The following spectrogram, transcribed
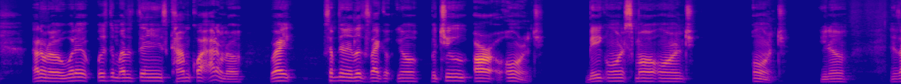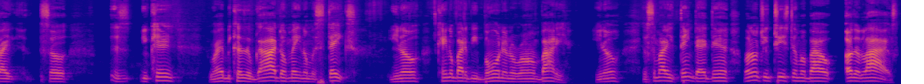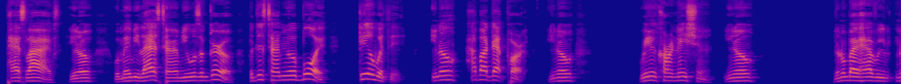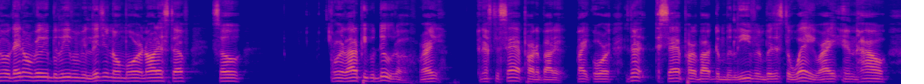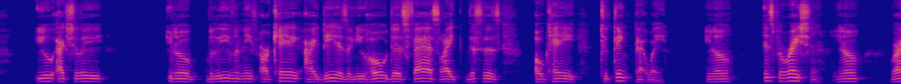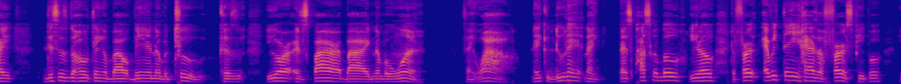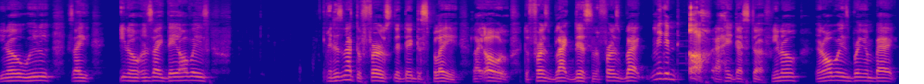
I don't know what it, what's them other things, kumquat. I don't know, right? Something that looks like you know, but you are orange, big orange, small orange, orange. You know, it's like so. Is you can't right because if God don't make no mistakes, you know, can't nobody be born in the wrong body. You know, if somebody think that, then why don't you teach them about other lives, past lives? You know, well maybe last time you was a girl, but this time you're a boy. Deal with it. You know, how about that part? You know, reincarnation. You know, don't nobody have re- no. They don't really believe in religion no more and all that stuff. So well, a lot of people do though, right? And that's the sad part about it. Like, or it's not the sad part about them believing, but it's the way, right? And how you actually, you know, believe in these archaic ideas and you hold this fast, like this is okay to think that way, you know? Inspiration, you know, right? This is the whole thing about being number two, because you are inspired by number one it's like, wow, they can do that. Like that's possible. You know, the first everything has a first. People, you know, we it's like, you know, it's like they always. It is not the first that they display, like, oh, the first black this and the first black nigga. Oh, I hate that stuff, you know. And always bringing back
